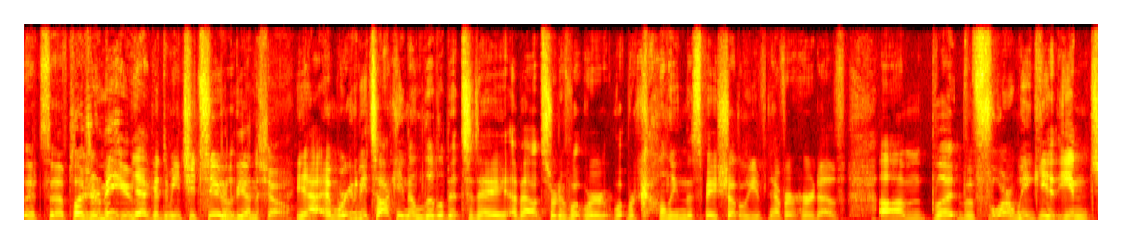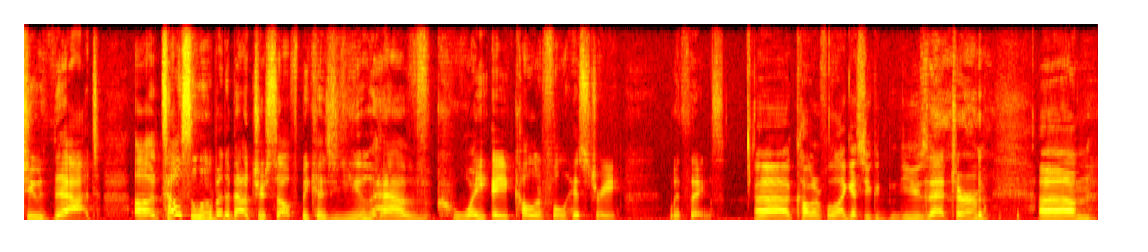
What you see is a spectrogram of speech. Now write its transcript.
it's a pleasure to meet you. Yeah, good to meet you too. Good to be on the show. Yeah, and we're going to be talking a little bit today about sort of what we're what we're calling the space shuttle you've never heard of. Um, but before we get into that, uh, tell us a little bit about yourself because you have quite a colorful history with things. Uh, colorful, I guess you could use that term. um,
